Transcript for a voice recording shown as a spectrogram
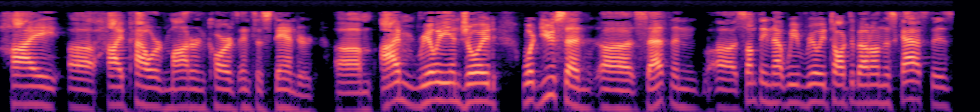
high uh, high powered modern cards into standard. Um, I'm really enjoyed what you said, uh, Seth, and uh, something that we've really talked about on this cast is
